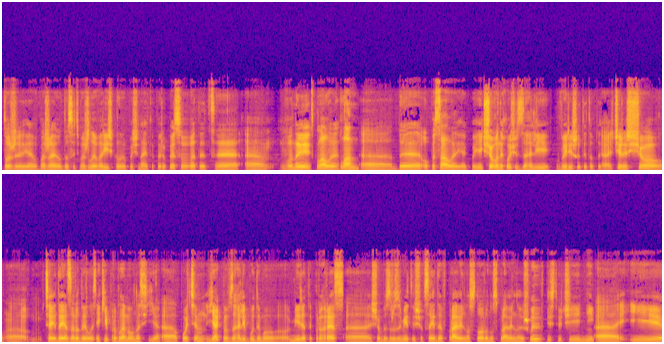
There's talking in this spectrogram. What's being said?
теж я вважаю досить важлива річ, коли ви починаєте переписувати, це вони склали план. Де описали, якби, якщо вони хочуть взагалі вирішити, тобто е, через що е, ця ідея зародилась, які проблеми у нас є. А потім як ми взагалі будемо міряти прогрес, е, щоб зрозуміти, що все йде в правильну сторону з правильною швидкістю чи ні. І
